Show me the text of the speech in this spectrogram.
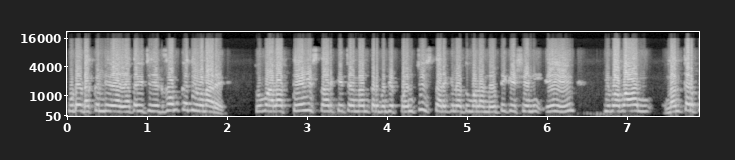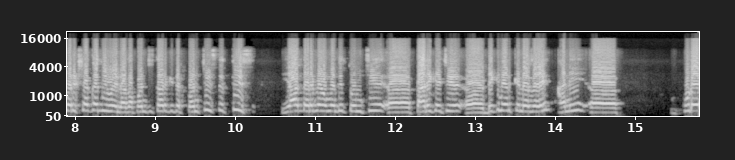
पुढे ढकलली आहे. आता याची एक्झाम कधी होणार आहे? तुम्हाला तेवीस तारखेच्या नंतर म्हणजे पंचवीस तारखेला तुम्हाला नोटिफिकेशन येईल की बाबा नंतर परीक्षा कधी होईल? आता पंचवीस तारखेच्या पंचवीस ते तीस या दरम्यान तुमची तारखेची डिक्लेअर केल्या जाईल आणि पुढे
